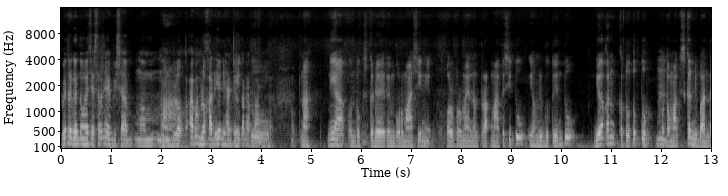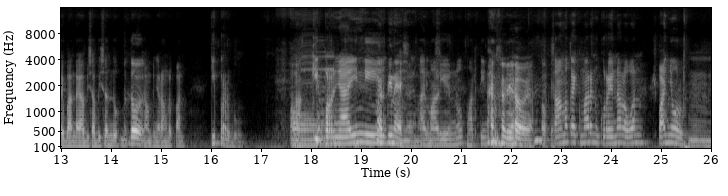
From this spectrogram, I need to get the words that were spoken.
Gue tergantung Leicester-nya ya bisa mem- memblok apa blokadenya dihancurkan apa Itu. enggak. Nah, nih ya untuk sekedar informasi nih kalau permainan pragmatis itu yang dibutuhin tuh dia kan ketutup tuh otomatis kan dibantai-bantai habis-habisan tuh Betul. sama penyerang depan kiper bung nah kipernya ini. Martinez. Amalino Martinez. Ya, ya. Oke. sama kayak kemarin Ukraina lawan Spanyol. Hmm.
